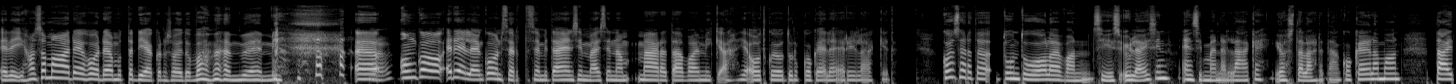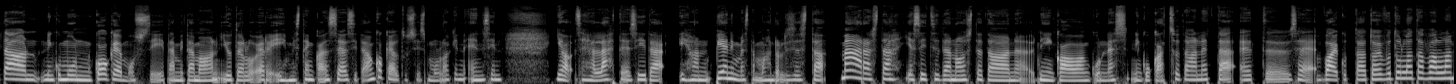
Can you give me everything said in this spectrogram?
eli ihan sama ADHD, mutta diagnosoitu vaan vähän myöhemmin. Ö, onko edelleen konsertti se, mitä ensimmäisenä määrätään vai mikä? Ja ootko joutunut kokeilemaan eri lääkkeitä? Konserta tuntuu olevan siis yleisin ensimmäinen lääke, josta lähdetään kokeilemaan. Tai tämä on niin mun kokemus siitä, mitä mä oon jutellut eri ihmisten kanssa ja sitä on kokeiltu siis mullakin ensin. Ja sehän lähtee siitä ihan pienimmästä mahdollisesta määrästä ja sitten sitä nostetaan niin kauan, kunnes niin kuin katsotaan, että, että se vaikuttaa toivotulla tavalla.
